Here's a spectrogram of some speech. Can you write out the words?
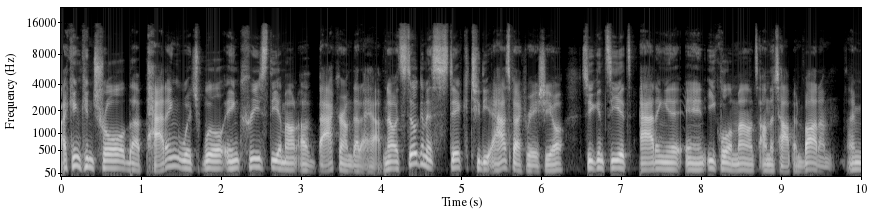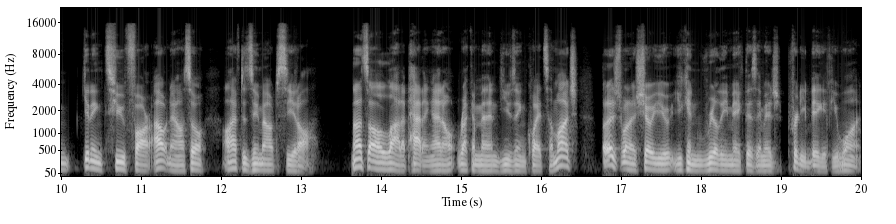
I can control the padding, which will increase the amount of background that I have. Now it's still gonna stick to the aspect ratio, so you can see it's adding it in equal amounts on the top and bottom. I'm getting too far out now, so I'll have to zoom out to see it all. That's a lot of padding. I don't recommend using quite so much, but I just wanna show you, you can really make this image pretty big if you want.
